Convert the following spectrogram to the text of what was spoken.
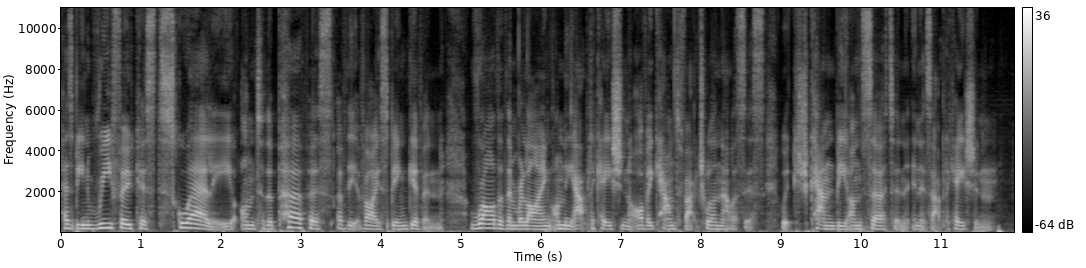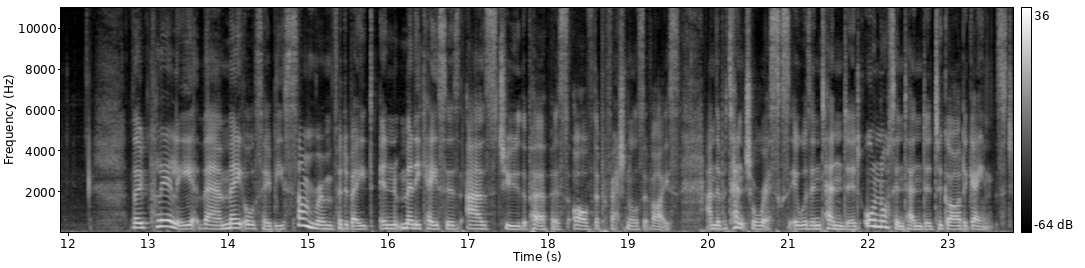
has been refocused squarely onto the purpose of the advice being given, rather than relying on the application of a counterfactual analysis, which can be uncertain in its application though clearly there may also be some room for debate in many cases as to the purpose of the professional's advice and the potential risks it was intended or not intended to guard against.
